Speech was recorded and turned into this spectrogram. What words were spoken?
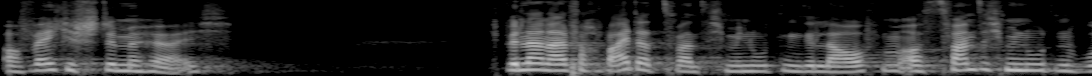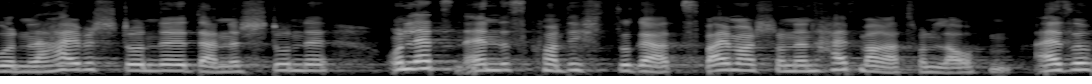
auf welche Stimme höre ich? Ich bin dann einfach weiter 20 Minuten gelaufen. Aus 20 Minuten wurden eine halbe Stunde, dann eine Stunde und letzten Endes konnte ich sogar zweimal schon einen Halbmarathon laufen. Also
